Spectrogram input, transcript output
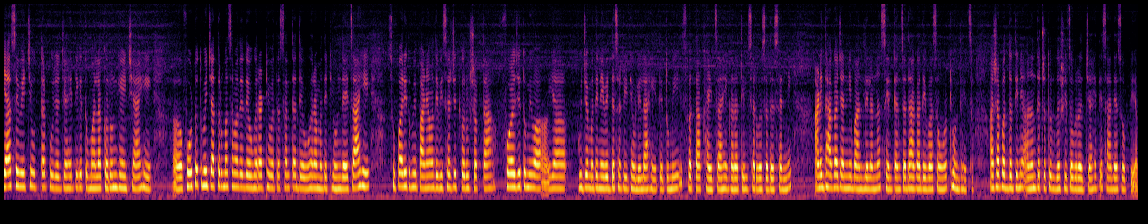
या सेवेची उत्तर पूजा जी आहे ती तुम्हाला करून घ्यायची आहे. फोटो तुम्ही चातुर्मासामध्ये देवघरात ठेवत असाल तर देवघरामध्ये ठेवून द्यायचा आहे. सुपारी तुम्ही पाण्यामध्ये विसर्जित करू शकता. फळ जे तुम्ही वा या पूजेमध्ये नैवेद्यासाठी ठेवलेलं आहे ते तुम्ही स्वतः खायचं आहे घरातील सर्व सदस्यांनी. आणि धागा ज्यांनी बांधलेला नसेल त्यांचा धागा देवासमोर ठेवून द्यायचा. अशा पद्धतीने अनंत चतुर्दशीचं व्रत जे आहे ते साध्या सोप्या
